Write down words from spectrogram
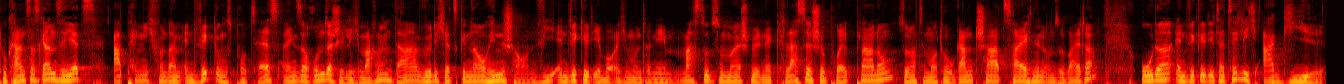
Du kannst das Ganze jetzt abhängig von deinem Entwicklungsprozess allerdings auch unterschiedlich machen. Da würde ich jetzt genau hinschauen. Wie entwickelt ihr bei euch im Unternehmen? Machst du zum Beispiel eine klassische Projektplanung, so nach dem Motto Gantt-Chart zeichnen und so weiter? Oder entwickelt ihr tatsächlich agil?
